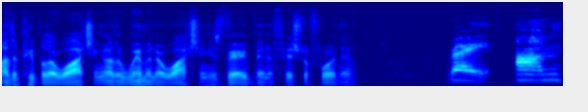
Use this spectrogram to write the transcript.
other people are watching, other women are watching is very beneficial for them. Right. Um,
